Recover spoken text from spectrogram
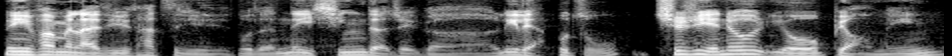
另一方面来自于他自己的内心的这个力量不足。其实研究有表明，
